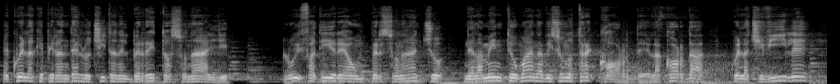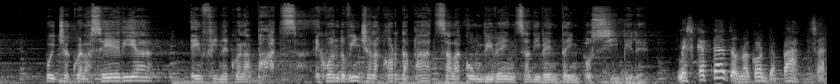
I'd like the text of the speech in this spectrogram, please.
è quella che Pirandello cita nel berretto a Sonagli lui fa dire a un personaggio, nella mente umana vi sono tre corde, la corda quella civile, poi c'è quella seria e infine quella pazza. E quando vince la corda pazza la convivenza diventa impossibile. Mi è scattata una corda pazza.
